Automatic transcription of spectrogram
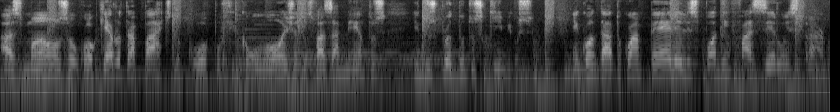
As mãos ou qualquer outra parte do corpo ficam longe dos vazamentos e dos produtos químicos. Em contato com a pele, eles podem fazer um estrago.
